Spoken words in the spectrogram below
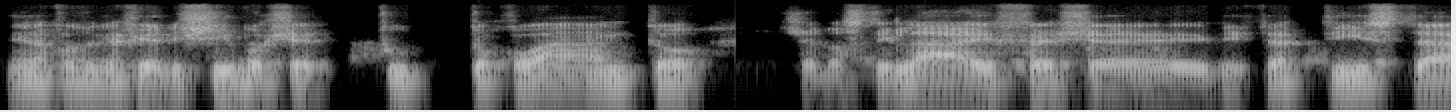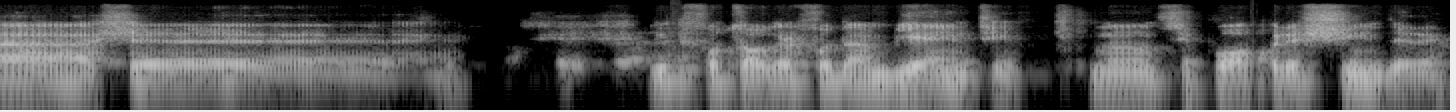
nella fotografia di cibo c'è tutto quanto, c'è lo still life, c'è il ritrattista, c'è il fotografo d'ambienti, non si può prescindere.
